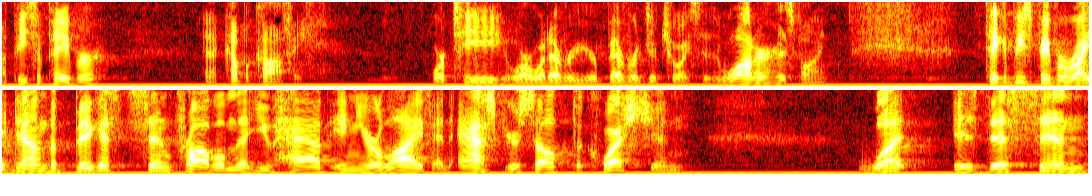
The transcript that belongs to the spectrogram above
a piece of paper, and a cup of coffee or tea or whatever your beverage of choice is. Water is fine. Take a piece of paper, write down the biggest sin problem that you have in your life, and ask yourself the question what is this sin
